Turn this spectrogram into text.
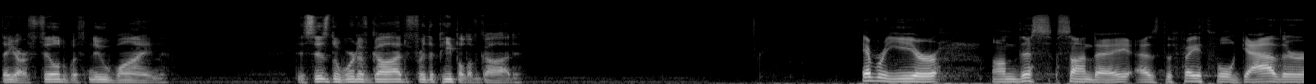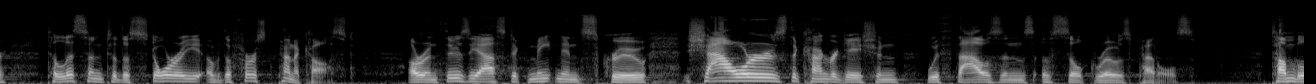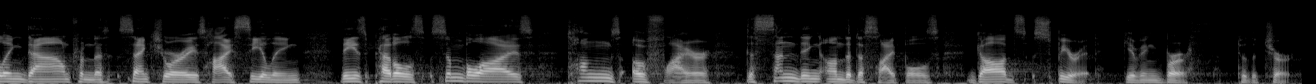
They are filled with new wine. This is the word of God for the people of God. Every year on this Sunday, as the faithful gather to listen to the story of the first Pentecost, our enthusiastic maintenance crew showers the congregation with thousands of silk rose petals. Tumbling down from the sanctuary's high ceiling, these petals symbolize tongues of fire descending on the disciples, God's Spirit giving birth to the church.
